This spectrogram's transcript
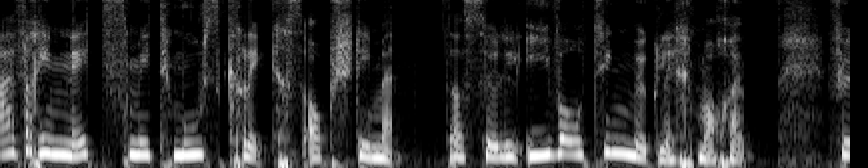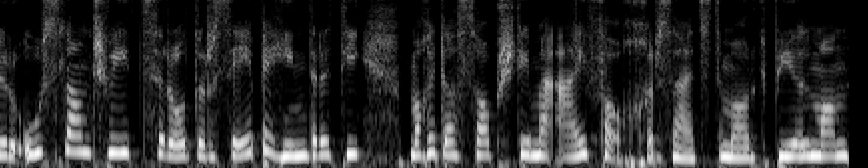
Einfach im Netz mit Mausklicks abstimmen. Das soll E-Voting möglich machen. Für Auslandschweizer oder Sehbehinderte mache das Abstimmen einfacher, sagt Marc Bühlmann,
